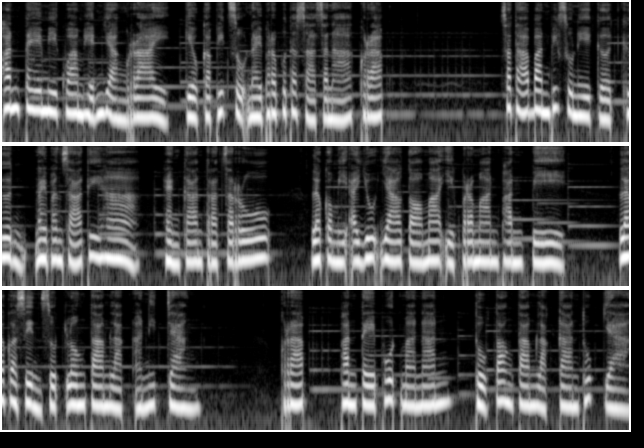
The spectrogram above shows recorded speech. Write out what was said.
พันเตมีความเห็นอย่างไร เกี่ยวกับภิกษุในพระพุทธศาสนาครับ สถาบันภิกษุณีเกิดขึ้นในพรรษาที่ห้าแห่งการตรัสรู้ แล้วก็มีอายุยาวต่อมาอีกประมาณพันปี แล้วก็สิ้นสุดลงตามหลักอนิจจัง ครับ พันเตพูดมานั้นถูกต้องตามหลักการทุกอย่าง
